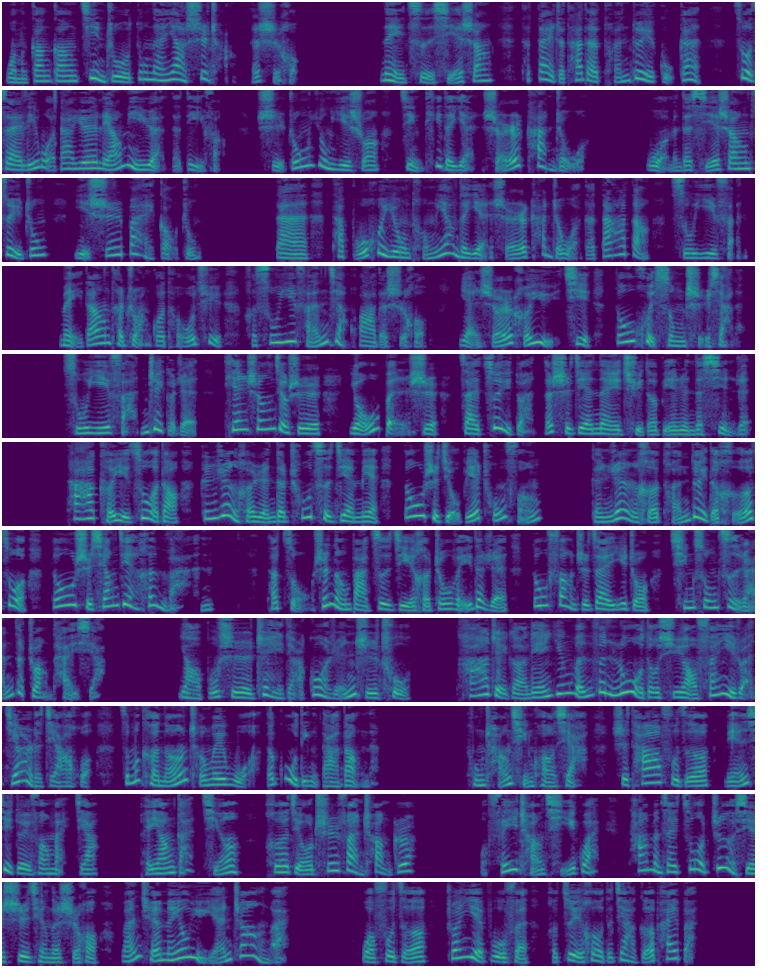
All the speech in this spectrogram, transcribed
我们刚刚进驻东南亚市场的时候。那次协商，他带着他的团队骨干坐在离我大约两米远的地方。始终用一双警惕的眼神看着我，我们的协商最终以失败告终。但他不会用同样的眼神看着我的搭档苏一凡。每当他转过头去和苏一凡讲话的时候，眼神和语气都会松弛下来。苏一凡这个人天生就是有本事在最短的时间内取得别人的信任。他可以做到跟任何人的初次见面都是久别重逢，跟任何团队的合作都是相见恨晚。他总是能把自己和周围的人都放置在一种轻松自然的状态下。要不是这点过人之处，他这个连英文问路都需要翻译软件的家伙，怎么可能成为我的固定搭档呢？通常情况下，是他负责联系对方买家、培养感情、喝酒、吃饭、唱歌。我非常奇怪，他们在做这些事情的时候完全没有语言障碍。我负责专业部分和最后的价格拍板，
